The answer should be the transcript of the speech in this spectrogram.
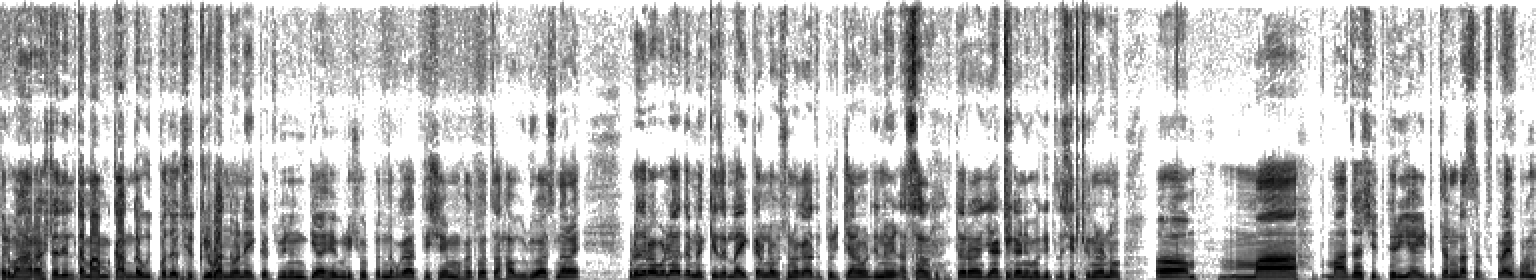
तर महाराष्ट्रातील तमाम कांदा उत्पादक शेतकरी बांधवांना एकच विनंती आहे व्हिडिओ शेवटपर्यंत बघा अतिशय महत्त्वाचा हा व्हिडिओ असणार आहे. व्हिडिओ जर आवडला तर नक्की जर लाईक करायला विसरू नका तर तुम्ही चॅनलवरती नवीन असाल तर या ठिकाणी बघितलं शेतकरी मित्रांनो मा माझा शेतकरी या यूट्यूब चॅनलला सबस्क्राईब करून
